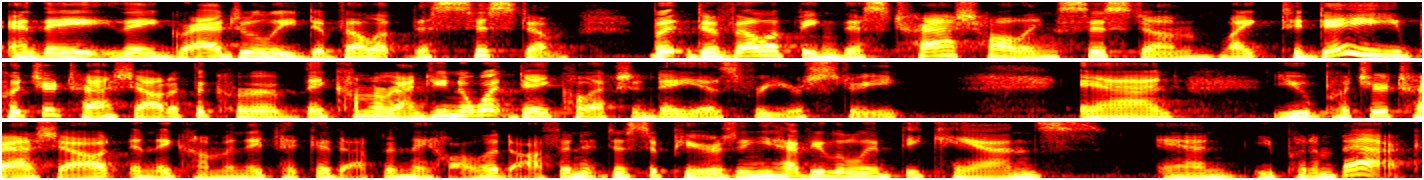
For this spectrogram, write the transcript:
And they, they gradually developed this system. But developing this trash hauling system, like today, you put your trash out at the curb, they come around. You know what day collection day is for your street? And you put your trash out and they come and they pick it up and they haul it off and it disappears and you have your little empty cans and you put them back.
